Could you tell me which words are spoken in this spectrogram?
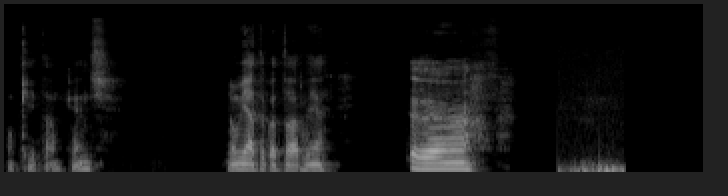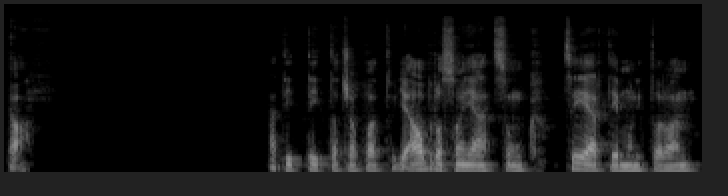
Oké, okay, Tamkencs. Nyomjátok a tarhonyát. Ö... Ja. Hát itt, itt a csapat. Ugye Abroszon játszunk, CRT monitoron,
